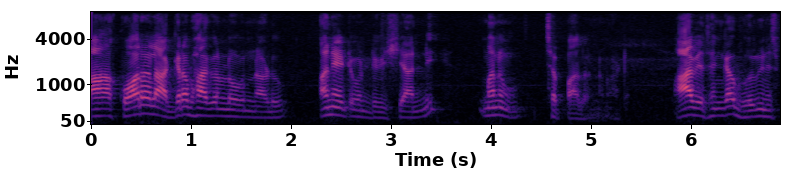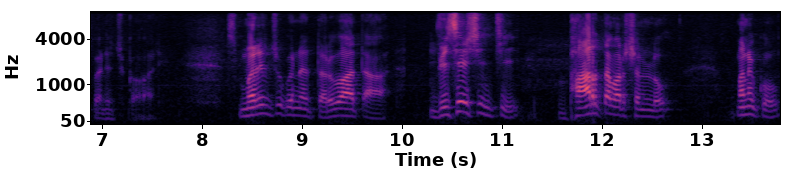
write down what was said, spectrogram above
ఆ కోరల అగ్రభాగంలో ఉన్నాడు అనేటువంటి విషయాన్ని మనం చెప్పాలన్నమాట. ఆ విధంగా భూమిని స్మరించుకోవాలి. స్మరించుకున్న తరువాత విశేషించి భారతవర్షంలో మనకు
